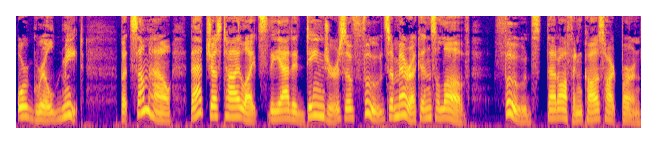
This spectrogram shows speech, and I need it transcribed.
or grilled meat. But somehow that just highlights the added dangers of foods Americans love, foods that often cause heartburn.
